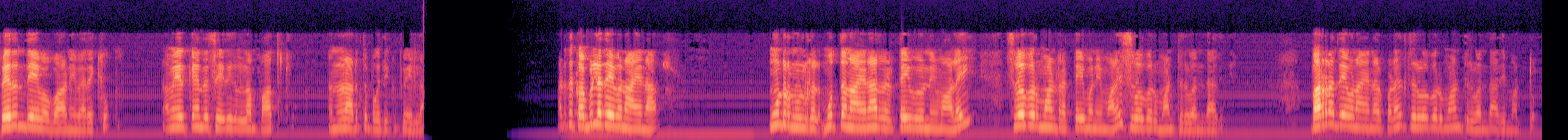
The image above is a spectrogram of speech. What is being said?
பெருந்தேவபாணி வரைக்கும். நம்ம ஏற்கனவே இந்த செய்திகள் எல்லாம் பார்த்துட்டோம். அதனால அடுத்த பகுதிக்கு போயிடலாம். அடுத்து கபிலதேவ நாயனார் மூன்று நூல்கள். மூத்த நாயனார் இரட்டைமணி மாலை சிவபெருமான் இரட்டைமணி மாலை சிவபெருமான் திருவந்தாதி. வர்ணதேவ நாயனார் பாடியது சிவபெருமான் திருவந்தாதி மட்டும்.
